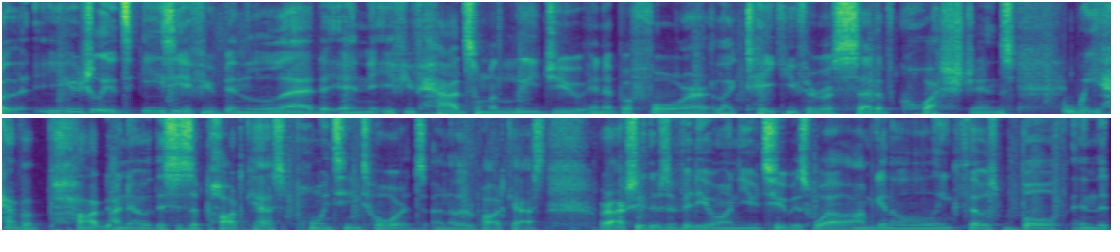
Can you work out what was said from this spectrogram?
But usually it's easy if you've been led and if you've had someone lead you in it before, like take you through a set of questions. We have a pod, I know this is a podcast pointing towards another podcast, or actually there's a video on YouTube as well. I'm going to link those both in the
